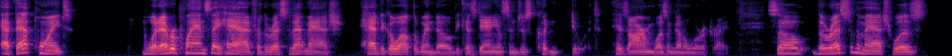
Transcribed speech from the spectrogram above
At that point, whatever plans they had for the rest of that match had to go out the window because Danielson just couldn't do it. His arm wasn't going to work right. So the rest of the match was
